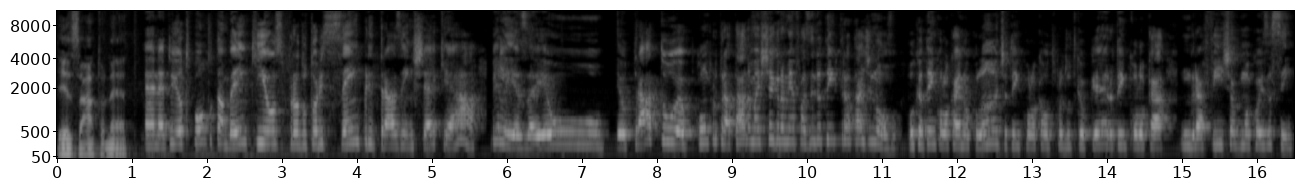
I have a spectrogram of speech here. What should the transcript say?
Exato, Neto. É, Neto. E outro ponto também que os produtores sempre trazem em xeque é: ah, beleza, eu, eu trato, eu compro tratado, mas chega na minha fazenda eu tenho que tratar de novo. Porque eu tenho que colocar inoculante, eu tenho que colocar outro produto que eu quero, eu tenho que colocar um grafite, alguma coisa assim.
